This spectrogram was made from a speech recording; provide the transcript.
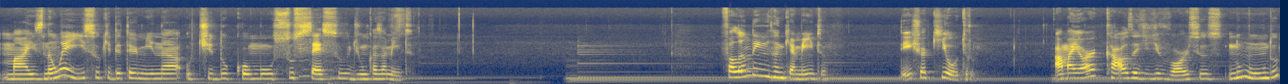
Mas não é isso que determina o tido como sucesso de um casamento. Falando em ranqueamento, deixo aqui outro. A maior causa de divórcios no mundo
